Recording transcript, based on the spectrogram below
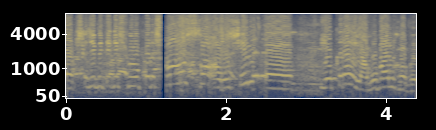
ব্যবসাজীবী থেকে শুরু করে সমস্ত অংশের লোকেরা লাভবান হবে।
